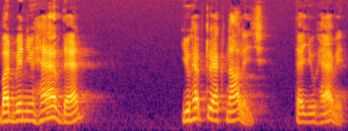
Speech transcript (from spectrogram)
but when you have that, you have to acknowledge that you have it.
